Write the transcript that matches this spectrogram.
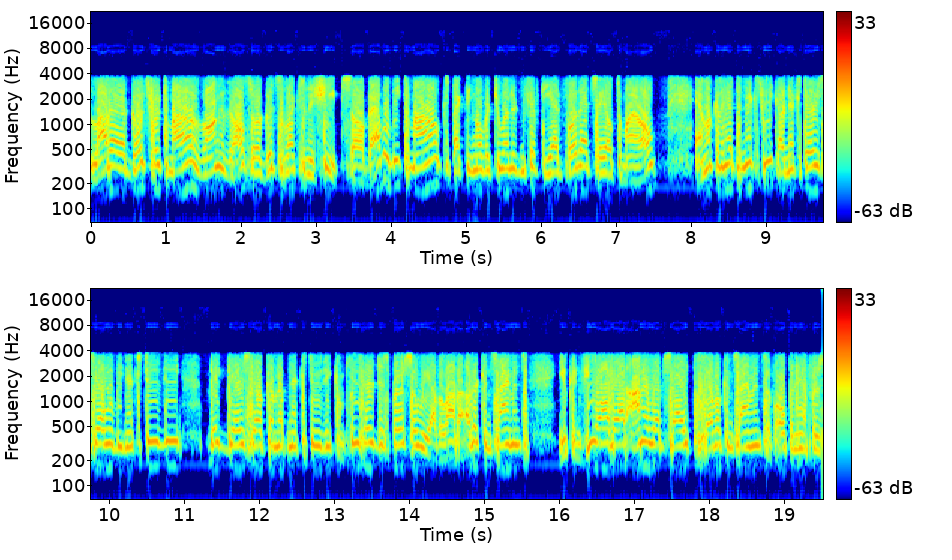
lot of goats for tomorrow, as long as also a good selection of sheep. So that will be tomorrow. Expecting over 250 head for that sale tomorrow. And looking ahead to next week, our next dairy sale will be next Tuesday. Big dairy sale coming up next Tuesday. Complete herd dispersal. We have a lot of other consignments. You can view all that on our website. Several consignments of open heifers,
